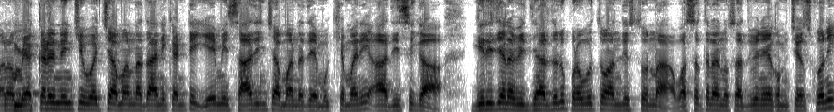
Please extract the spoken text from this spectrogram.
మనం ఎక్కడి నుంచి వచ్చామన్న దానికంటే ఏమి సాధించామన్నదే ముఖ్యమని ఆ దిశగా గిరిజన విద్యార్థులు ప్రభుత్వం అందిస్తున్న వసతులను సద్వినియోగం చేసుకొని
